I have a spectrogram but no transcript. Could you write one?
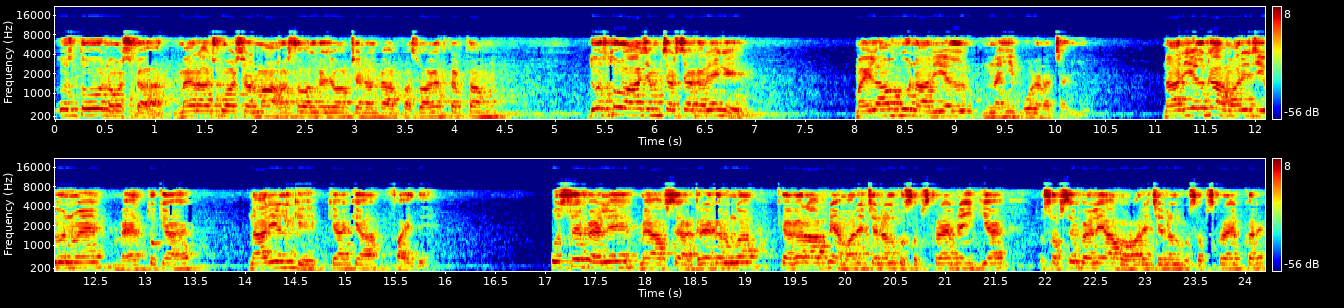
दोस्तों, नमस्कार। मैं राजकुमार शर्मा हर सवाल का जवाब चैनल में आपका स्वागत करता हूँ। दोस्तों, आज हम चर्चा करेंगे, महिलाओं को नारियल नहीं फोड़ना चाहिए। नारियल का हमारे जीवन में महत्व तो क्या है? नारियल के क्या क्या फ़ायदे हैं? उससे पहले मैं आपसे आग्रह करूँगा कि अगर आपने हमारे चैनल को सब्सक्राइब नहीं किया है तो सबसे पहले आप हमारे चैनल को सब्सक्राइब करें,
